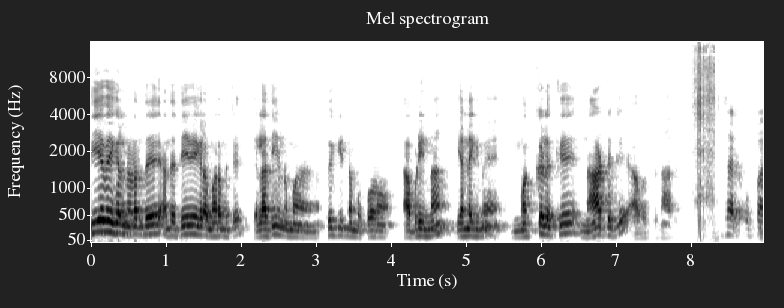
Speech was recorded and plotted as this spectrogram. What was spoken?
தீவைகள் நடந்து அந்த தீவைகளை மறந்துட்டு எல்லாத்தையும் நம்ம தூக்கிட்டு நம்ம போகிறோம் அப்படின்னா என்றைக்குமே மக்களுக்கு நாட்டுக்கு ஆபத்து தான் அது. சார் இப்போ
